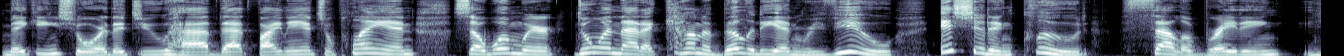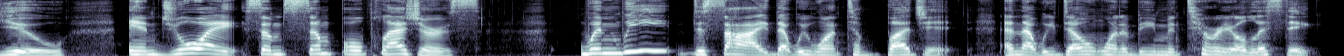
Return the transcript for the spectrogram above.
making sure that you have that financial plan. So when we're doing that accountability and review, it should include celebrating you. Enjoy some simple pleasures. When we decide that we want to budget and that we don't want to be materialistic,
